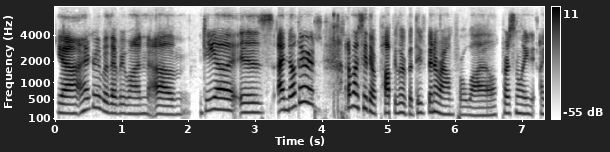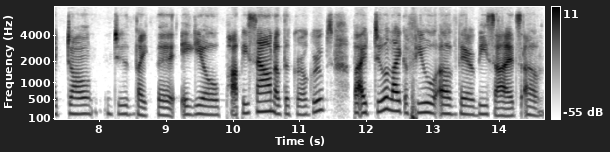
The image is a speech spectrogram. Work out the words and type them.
Yeah, I agree with everyone. Um, Dia is, I know they're, I don't want to say they're popular, but they've been around for a while. Personally, I don't do like the aegyo poppy sound of the girl groups, but I do like a few of their B sides. Um,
